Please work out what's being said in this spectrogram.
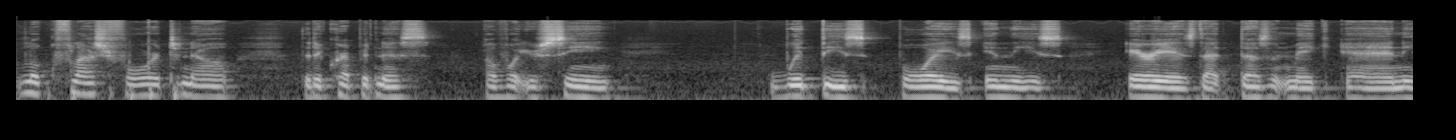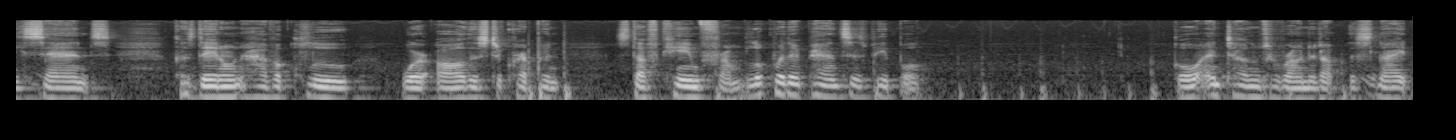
look, flash forward to now the decrepitness of what you're seeing with these boys in these areas that doesn't make any sense because they don't have a clue where all this decrepit stuff came from. Look where their pants is, people. Go and tell them to round it up this night.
